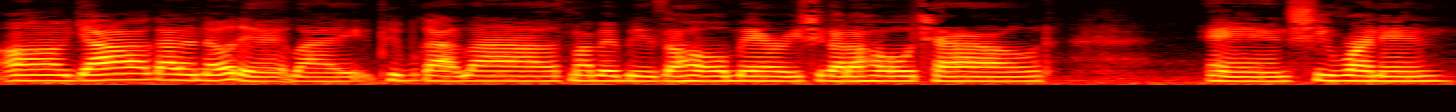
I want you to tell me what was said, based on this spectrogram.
Um, y'all gotta know that. Like, people got lives. My baby is a whole married. She got a whole child, and she running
